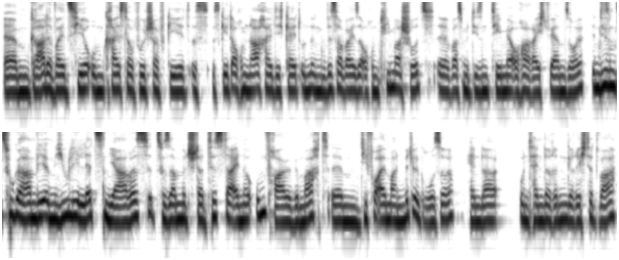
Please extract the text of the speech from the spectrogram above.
Ähm, gerade weil es hier um Kreislaufwirtschaft geht, es, es geht auch um Nachhaltigkeit und in gewisser Weise auch um Klimaschutz, äh, was mit diesen Themen ja auch erreicht werden soll. In diesem Zuge haben wir im Juli letzten Jahres zusammen mit Statista eine Umfrage gemacht, ähm, die vor allem an mittelgroße Händler und Händlerinnen gerichtet war.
